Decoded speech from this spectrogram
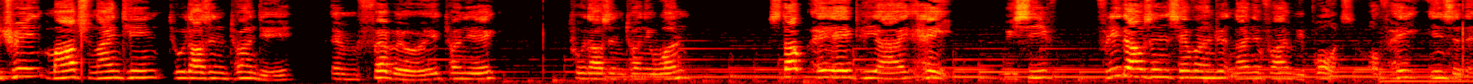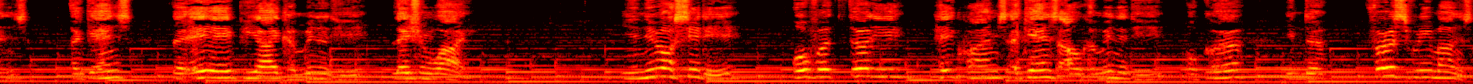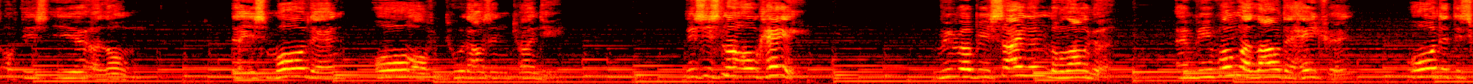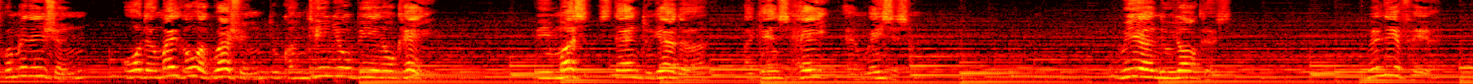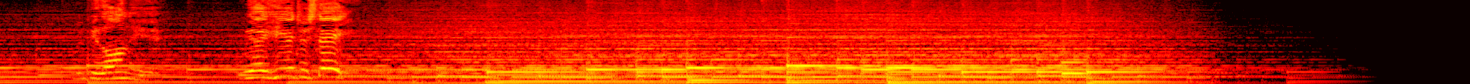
March 19, 2020 and February 28, 2021, Stop AAPI Hate received 3,795 reports of hate incidents against the AAPI community nationwide. In New York City, over 30 hate crimes against our community occur in the first three months of this year alone. That is more than all of 2020. This is not okay. We will be silent no longer, and we won't allow the hatred or the discrimination or the microaggression to continue being okay. We must stand together against hate and racism. We are New Yorkers. We live here. We belong here. We are here to stay.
